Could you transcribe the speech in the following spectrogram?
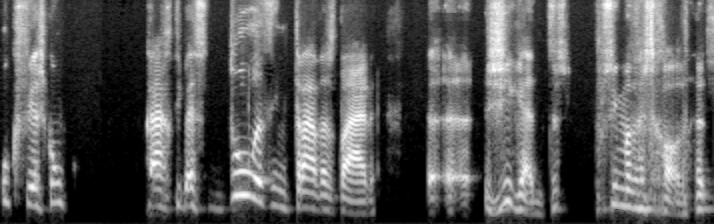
o que fez com que o carro tivesse duas entradas de ar gigantes por cima das rodas.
